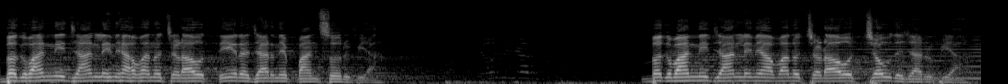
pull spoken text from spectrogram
ભગવાનની જાન લઈને આવવાનો ચડાવો તેર હજાર ને પાંચસો રૂપિયા. ભગવાનની જાન લઈને આવવાનો ચડાવો ચૌદ હજાર રૂપિયા.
